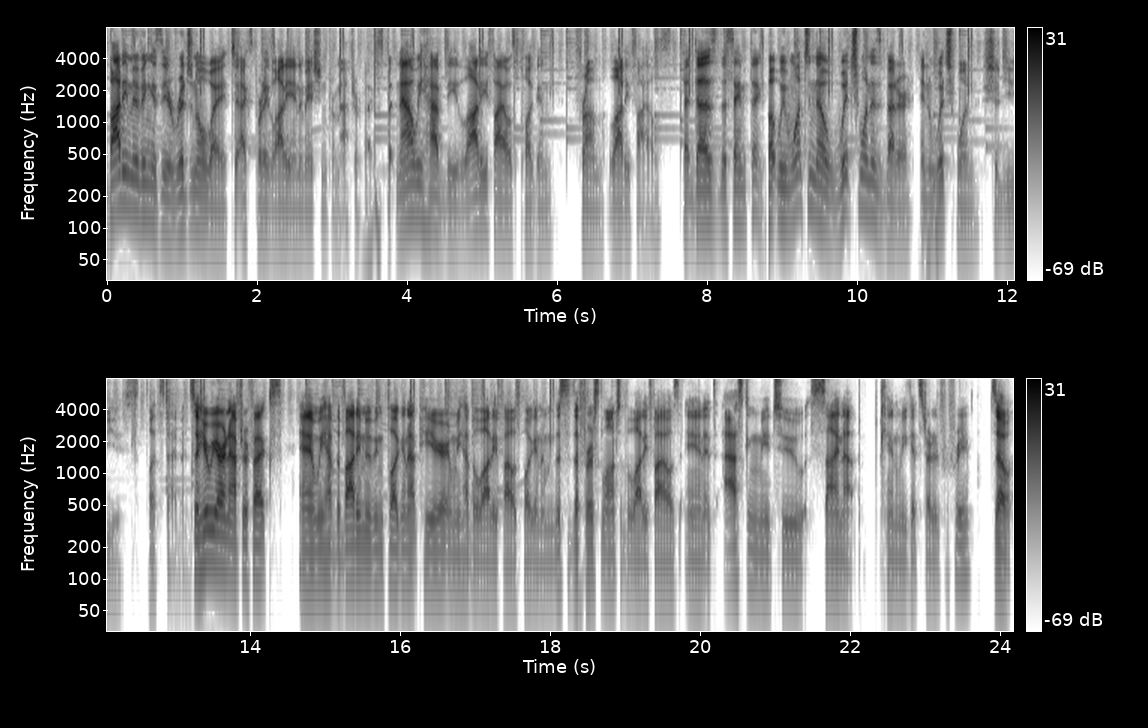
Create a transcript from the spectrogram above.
Bodymovin is the original way to export a Lottie animation from After Effects, but now we have the Lottie Files plugin from Lottie Files that does the same thing. But we want to know which one is better and which one should you use. Let's dive in. So here we are in After Effects. And we have the Bodymovin plugin up here and we have the Lottie Files plugin. And this is the first launch of the Lottie Files and it's asking me to sign up. Can we get started for free? So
